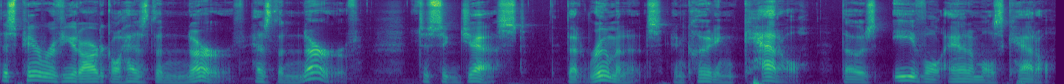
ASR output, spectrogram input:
This peer reviewed article has the nerve, has the nerve to suggest that ruminants, including cattle, those evil animals, cattle,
